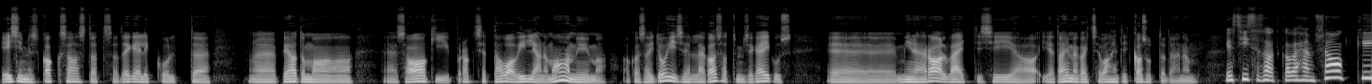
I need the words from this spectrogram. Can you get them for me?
esimesed kaks aastat sa tegelikult pead oma saagi praktiliselt tavaviljana maha müüma, aga sa ei tohi selle kasvatamise käigus mineraalväetisi ja, ja taimekaitsevahendeid kasutada enam ja siis sa saad ka vähem saaki,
